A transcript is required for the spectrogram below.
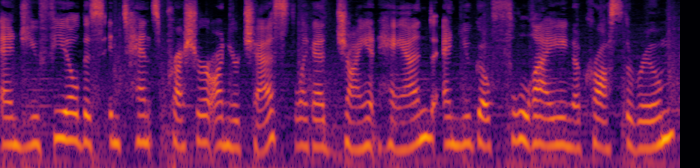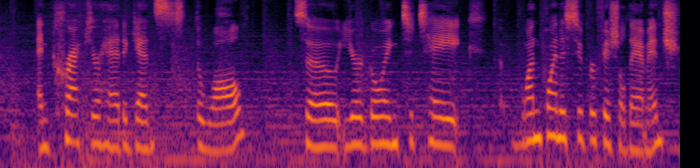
and you feel this intense pressure on your chest like a giant hand, and you go flying across the room and crack your head against the wall. So you're going to take one point of superficial damage,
